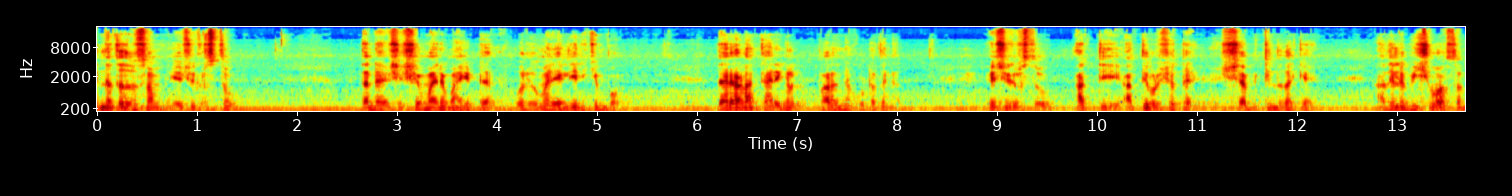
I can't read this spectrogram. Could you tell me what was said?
ഇന്നത്തെ ദിവസം യേശു ക്രിസ്തു തന്റെ ശിഷ്യന്മാരുമായിട്ട് ഒരു മലയിൽ ഇരിക്കുമ്പോൾ ധാരാളം കാര്യങ്ങൾ പറഞ്ഞ കൂട്ടത്തിൽ യേശു ക്രിസ്തു അത്തി അത്തിവൃക്ഷത്തെ ശപിക്കുന്നതൊക്കെ അതിൽ വിശ്വാസം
